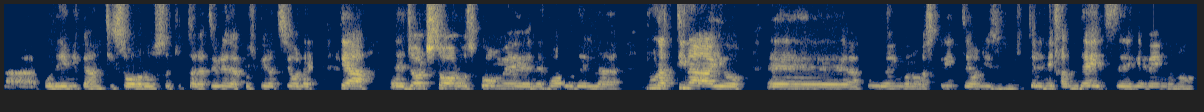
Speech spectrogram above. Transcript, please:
la polemica anti-Soros, tutta la teoria della cospirazione che ha eh, George Soros come nel ruolo del burattinaio eh, a cui vengono ascritte ogni, tutte le nefandezze che vengono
